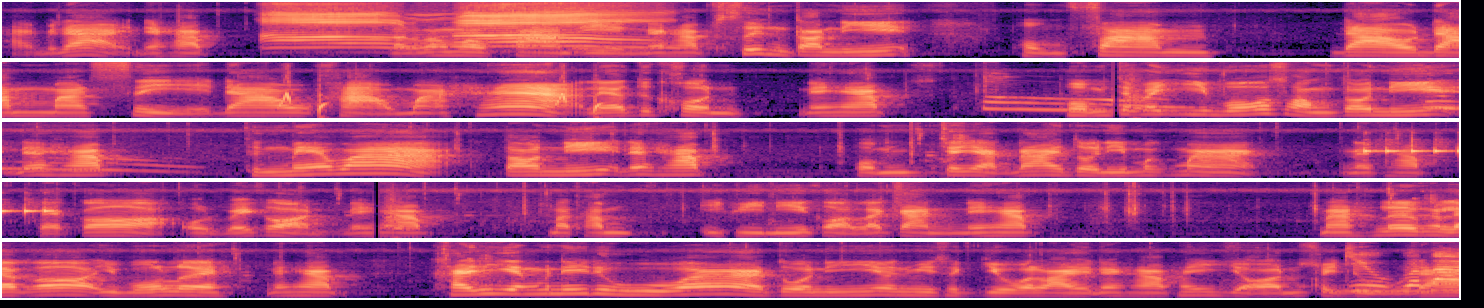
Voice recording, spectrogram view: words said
ขายไม่ได้นะครับ เราต้องมาฟาร์มเองนะครับ ซึ่งตอนนี้ผมฟาร์มดาวดำมาสี่ดาวขาวมาห้าแล้วทุกคนนะครับ ผมจะไปอีโวสองตัวนี้นะครับ ถึงแม้ว่าตอนนี้นะครับ ผมจะอยากได้ตัวนี้มาก ๆนะครับ แต่ก็อดไว้ก่อนนะครับ มาทำ EP นี้ก่อนแล้วกันนะครับ มาเริ่มกันแล้วก็อีโวเลยนะครับ ใครที่ยังไม่ได้ดูว่าตัวนี้มันมีสกิลอะไรนะครับ ให้ย้อนไปดูได้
